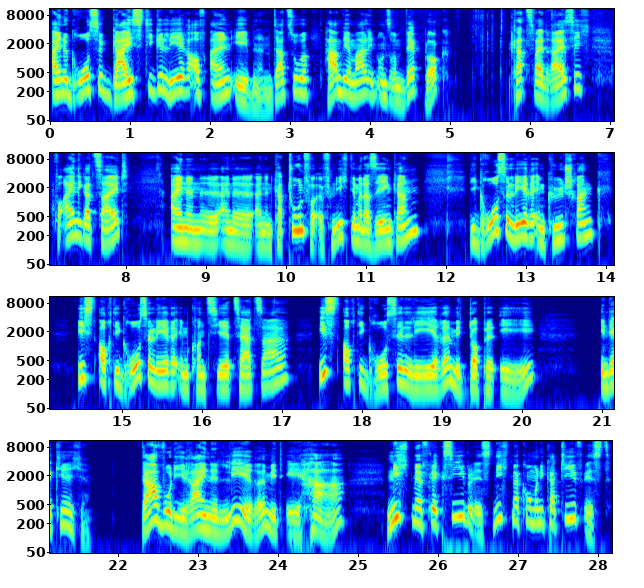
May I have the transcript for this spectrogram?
eine große geistige Lehre auf allen Ebenen. dazu haben wir mal in unserem Weblog Cut 230 vor einiger Zeit einen, äh, eine, einen Cartoon veröffentlicht, den man da sehen kann. Die große Leere im Kühlschrank ist auch die große Leere im Konzertsaal, ist auch die große Leere mit Doppel-E in der Kirche. Da, wo die reine Lehre mit EH nicht mehr flexibel ist, nicht mehr kommunikativ ist,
